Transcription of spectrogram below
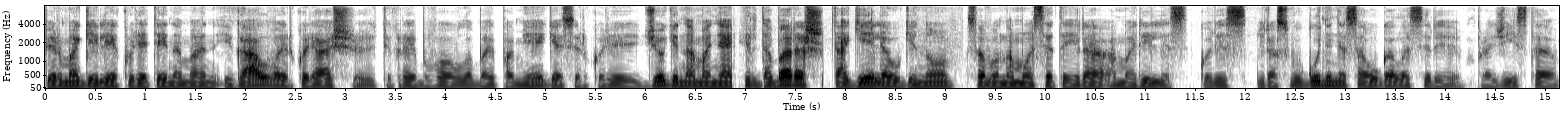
pirma gėlė, kuri ateina man į galvą ir kurią aš tikrai buvau labai pamėgęs ir kuri džiugina mane. Ir dabar aš tą gėlę auginu savo namuose, tai yra amarilis, kuris yra svūgų gyvūninis augalas ir pražįsta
